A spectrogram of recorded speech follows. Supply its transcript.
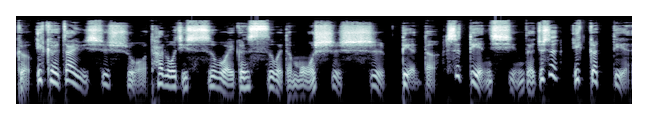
个，一个在于是说，他逻辑思维跟思维的模式是点的，是典型的，就是一个点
